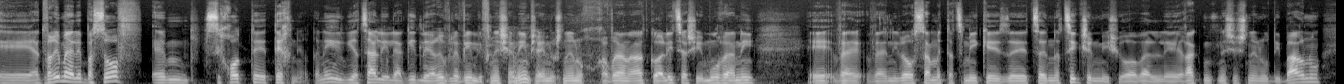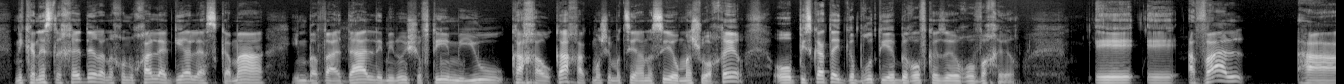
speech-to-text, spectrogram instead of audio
אה, הדברים האלה בסוף הם שיחות אה, טכניות. אני, יצא לי להגיד ליריב לוין לפני שנים, שהיינו שנינו חברי הנהלת קואליציה, שאימו ואני, ואני לא שם את עצמי כאיזה נציג של מישהו, אבל אה, רק מפני ששנינו דיברנו, ניכנס לחדר, אנחנו נוכל להגיע להסכמה אם בוועדה למינוי שופטים יהיו ככה או ככה, כמו שמציע הנשיא או משהו אחר, או פסקת ההתגברות תהיה ברוב כזה או רוב אחר. אה, אה, אבל אה,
